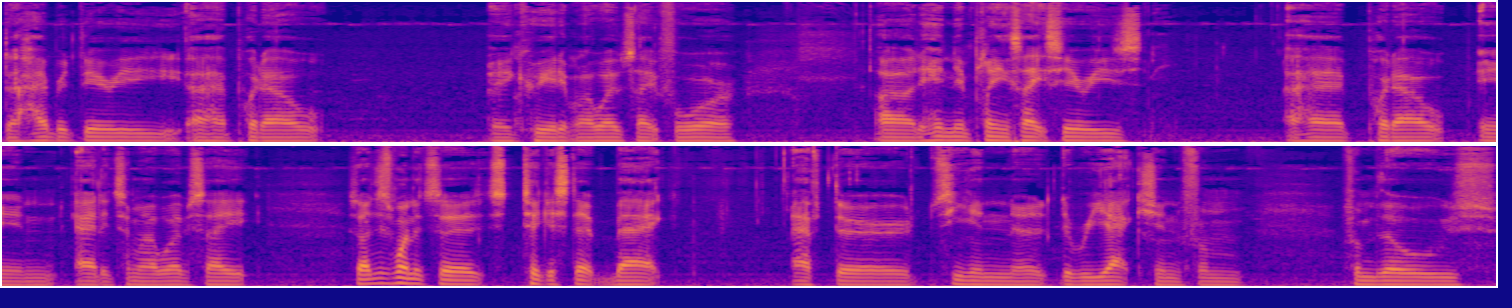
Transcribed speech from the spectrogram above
the hybrid theory I had put out and created my website for. Uh, the Hidden in Plain Sight series I had put out and added to my website. So I just wanted to take a step back after seeing the, the reaction from from those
